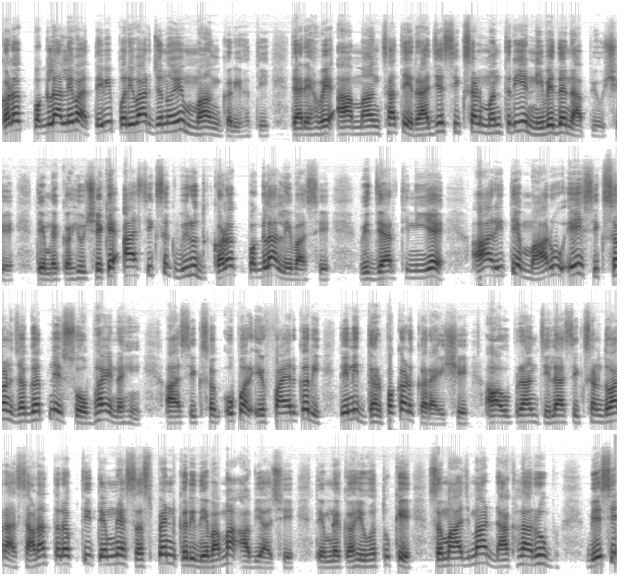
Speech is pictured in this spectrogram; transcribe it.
કડક પગલાં લેવા તેવી પરિવારજનોએ માંગ કરી હતી. ત્યારે હવે આ માંગ સાથે રાજ્ય શિક્ષણ મંત્રીએ નિવેદન આપ્યું છે. તેમણે કહ્યું છે કે આ શિક્ષક વિરુદ્ધ કડક પગલાં લેવાશે. વિદ્યાર્થીનીએ આ રીતે મારું એ શિક્ષણ જગતને શોભાય નહીં. આ શિક્ષક ઉપર એફઆઈઆર કરી તેની ધરપકડ કરાઈ છે. આ ઉપરાંત જિલ્લા શિક્ષણ દ્વારા શાળા તરફથી તેમને સસ્પેન્ડ કરી દેવામાં આવ્યા છે. તેમણે કહ્યું હતું કે, સમાજમાં દાખલારૂપ બેસે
